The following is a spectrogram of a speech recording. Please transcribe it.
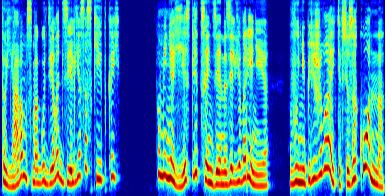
то я вам смогу делать зелье со скидкой. У меня есть лицензия на зельеварение. Вы не переживайте, все законно»,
